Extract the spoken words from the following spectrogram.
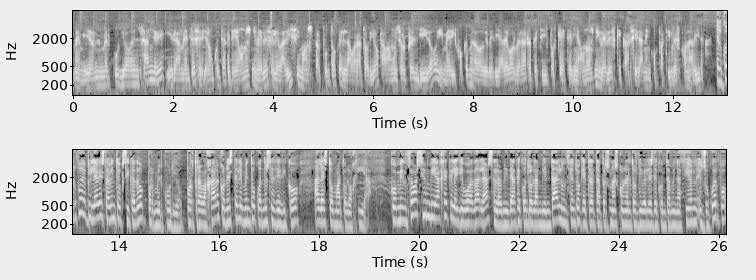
me midieron el mercurio en sangre y realmente se dieron cuenta que tenía unos niveles elevadísimos, hasta el punto que el laboratorio estaba muy sorprendido y me dijo que me lo debería de volver a repetir porque tenía unos niveles que casi eran incompatibles con la vida. El cuerpo de Pilar estaba intoxicado por mercurio, por trabajar con este elemento cuando se dedicó a la estomatología. Comenzó así un viaje que le llevó a Dallas, a la Unidad de Control Ambiental, un centro que trata a personas con altos niveles de contaminación en su cuerpo,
